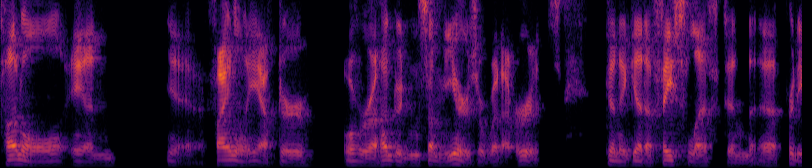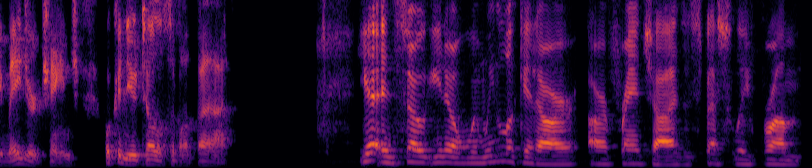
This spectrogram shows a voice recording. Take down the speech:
tunnel and yeah, finally after over a hundred and some years or whatever, it's going to get a facelift and a pretty major change. What can you tell us about that? Yeah, and so you know when we look at our our franchise, especially from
